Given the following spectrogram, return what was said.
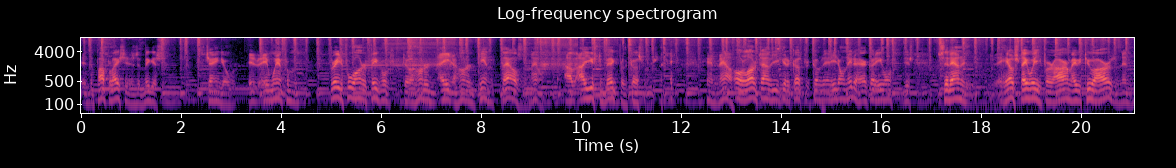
The, the population is the biggest changeover. It, it went from three to 400 people to 108, 110,000 now. I, I used to beg for the customers. and now, oh, a lot of times you get a customer comes in, he don't need a haircut, he wants to just sit down and he'll stay with you for an hour, maybe two hours, and then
